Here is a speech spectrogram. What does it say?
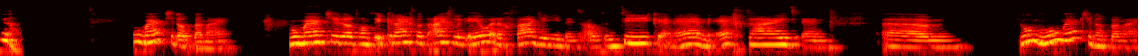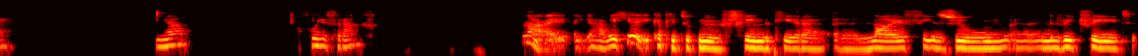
ja. Hoe merk je dat bij mij? Hoe merk je dat? Want ik krijg dat eigenlijk heel erg vaak. Je, je bent authentiek en, hè, en echtheid. En, um, hoe, hoe merk je dat bij mij? Ja, goede vraag. Nou ja, weet je, ik heb je natuurlijk nu verschillende keren uh, live via Zoom, uh, in de retreat,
